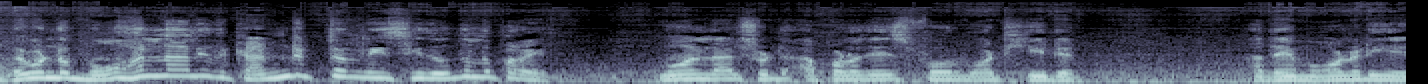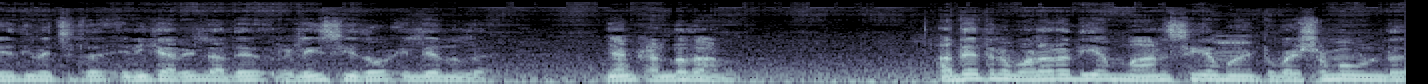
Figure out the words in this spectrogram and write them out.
അതുകൊണ്ട് മോഹൻലാൽ ഇത് കണ്ടിട്ട് റിലീസ് ചെയ്തു എന്നുള്ളത് പറയുന്നു Mohanlal should apologise for what he did അദ്ദേഹം ഓൾറെഡി എഴുതി വെച്ചിട്ട് എനിക്കറിയില്ല അത് റിലീസ് ചെയ്തോ ഇല്ലെന്നുള്ളത്. ഞാൻ കണ്ടതാണ്. അദ്ദേഹത്തിന് വളരെയധികം മാനസികമായിട്ട് വിഷമമുണ്ട്.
